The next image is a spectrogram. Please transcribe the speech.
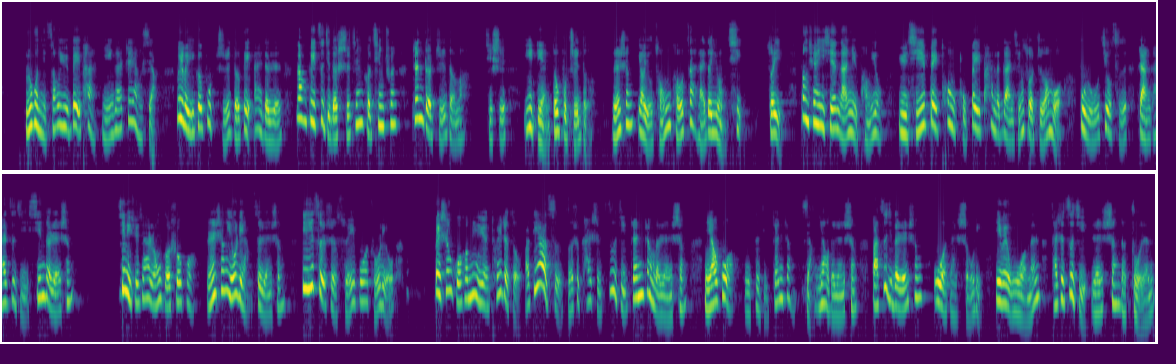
如果你遭遇背叛，你应该这样想：为了一个不值得被爱的人，浪费自己的时间和青春，真的值得吗？其实一点都不值得。人生要有从头再来的勇气。所以，奉劝一些男女朋友，与其被痛苦背叛的感情所折磨。不如就此展开自己新的人生。心理学家荣格说过，人生有两次人生，第一次是随波逐流，被生活和命运推着走；而第二次则是开始自己真正的人生。你要过你自己真正想要的人生，把自己的人生握在手里，因为我们才是自己人生的主人。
